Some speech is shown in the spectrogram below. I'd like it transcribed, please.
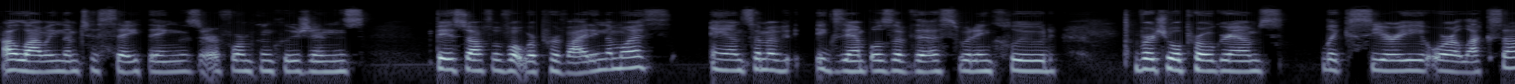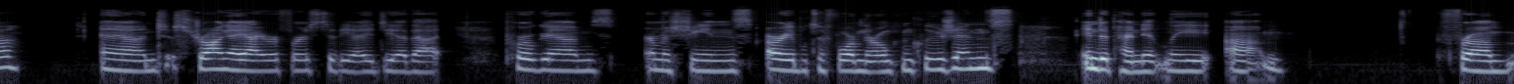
allowing them to say things or form conclusions based off of what we're providing them with. And some of examples of this would include virtual programs like Siri or Alexa. And strong AI refers to the idea that programs or machines are able to form their own conclusions independently um, from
